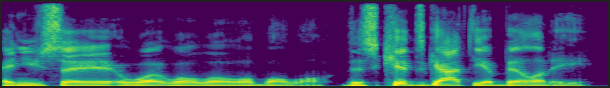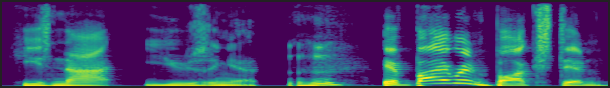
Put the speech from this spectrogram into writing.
And you say, whoa, whoa, whoa, whoa, whoa, whoa. This kid's got the ability. He's not using it. Mm-hmm. If Byron Buxton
